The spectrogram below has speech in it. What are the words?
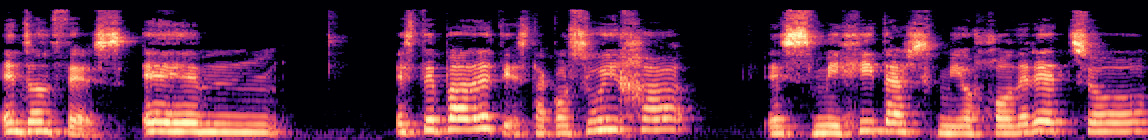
Entonces, em, este padre está con su hija, es mi hijita, es mi ojo derecho,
